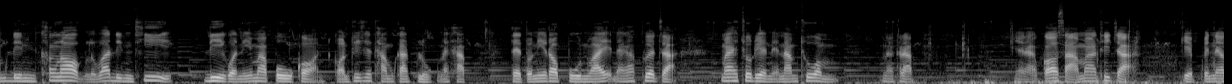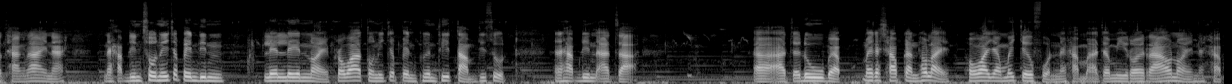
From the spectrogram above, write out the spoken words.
ำดินข้างนอก หรือว่าดินที่ดีกว่านี้มาปูก่อนก่อนที่จะทำการปลูกนะครับ แต่ตัวนี้เราปูนไว้นะครับ เพื่อจะไม่ให้ทุเรียนเนี่ยน้ำท่วมนะครับ เนี่ยนะครับก็สามารถที่จะเก็บเป็นแนวทางได้นะนะครับ ดินโซนนี้จะเป็นดินเลนๆหน่อย เพราะว่าตรงนี้จะเป็นพื้นที่ต่ำที่สุดนะครับ ดินอาจจะอาอาจจะดูแบบไม่กระชับกันเท่าไหร่ เพราะว่ายังไม่เจอฝนนะครับ อาจจะมีรอยร้าวหน่อยนะครับ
